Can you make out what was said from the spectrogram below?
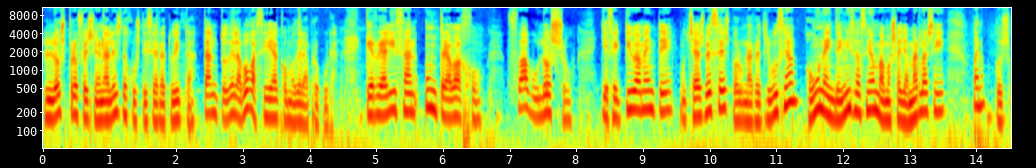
los profesionales de justicia gratuita, tanto de la abogacía como de la procura, que realizan un trabajo fabuloso y efectivamente muchas veces por una retribución o una indemnización, vamos a llamarla así, bueno, pues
